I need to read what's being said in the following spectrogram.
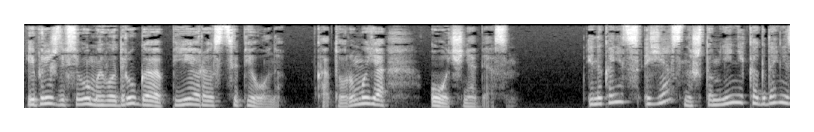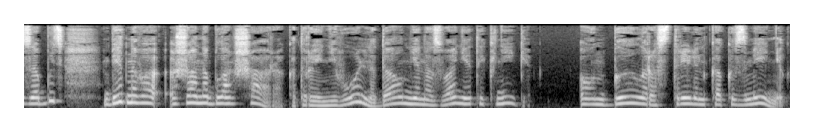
и прежде всего моего друга Пьера Сципиона, которому я очень обязан. И, наконец, ясно, что мне никогда не забыть бедного Жана Бланшара, который невольно дал мне название этой книги. Он был расстрелян как изменник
